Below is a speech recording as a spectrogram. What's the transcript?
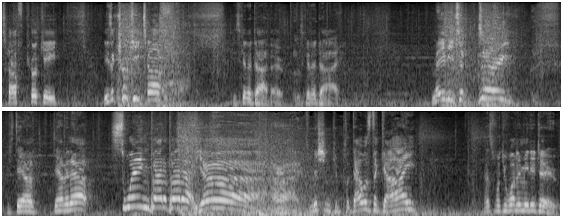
tough cookie. He's a cookie tough. He's gonna die, though. He's gonna die. Maybe today! He's down, down and out. Swing, butter, butter! Yeah! Alright, mission complete. That was the guy? That's what you wanted me to do.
